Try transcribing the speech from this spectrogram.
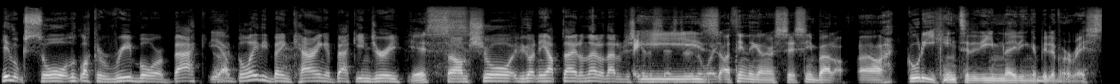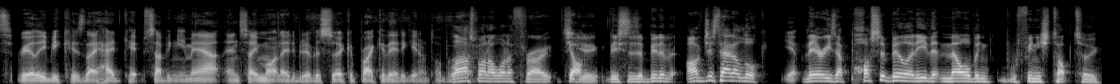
He looked sore, looked like a rib or a back. Yep. I believe he'd been carrying a back injury. Yes. So I'm sure. Have you got any update on that, or that'll just get assessed during the He's? I think they're going to assess him, but uh, Goody hinted at him needing a bit of a rest, really, because they had kept subbing him out, and so he might need a bit of a circuit breaker there to get on top of that. Last one I want to throw to you. This is a bit of. I've just had a look. Yep. There is a possibility that Melbourne will finish top two.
